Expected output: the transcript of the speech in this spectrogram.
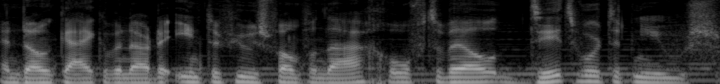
En dan kijken we naar de interviews van vandaag, oftewel dit wordt het nieuws.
